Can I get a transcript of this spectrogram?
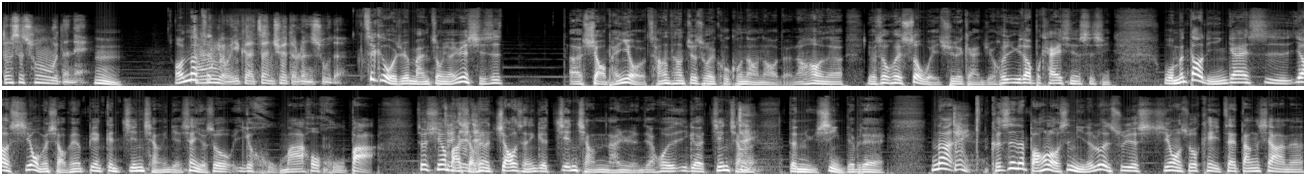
都是错误的呢，嗯，哦，那都有一个正确的论述的，这个我觉得蛮重要，因为其实。呃，小朋友常常就是会哭哭闹闹的，然后呢，有时候会受委屈的感觉，或者遇到不开心的事情。我们到底应该是要希望我们小朋友变更坚强一点，像有时候一个虎妈或虎爸，就希望把小朋友教成一个坚强的男人这样，或者一个坚强的女性，对，对不对？那对，可是呢，宝红老师，你的论述又希望说，可以在当下呢，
